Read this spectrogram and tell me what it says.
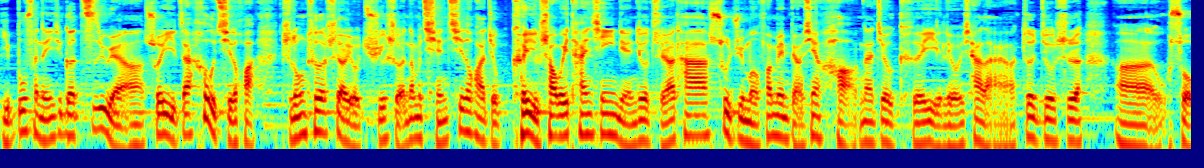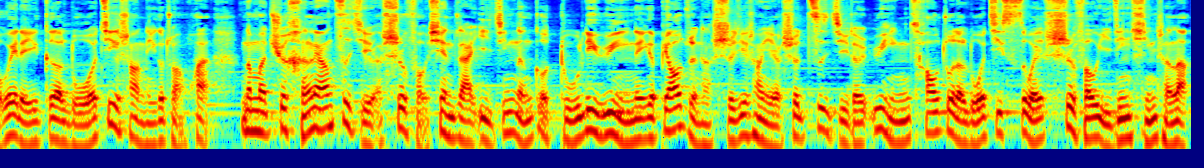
一部分的一些个资源啊。所以在后期的话，直通车是要有取舍，那么前期的话就可以稍微贪心一点，就只要它数据某方面表现好，那就可以留下来啊。这就是呃所谓的一个逻辑上的一个转化换。那么去衡量自己是否现在已经能够独立运营的一个标准呢，实际上也是自自己的运营操作的逻辑思维是否已经形成了？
